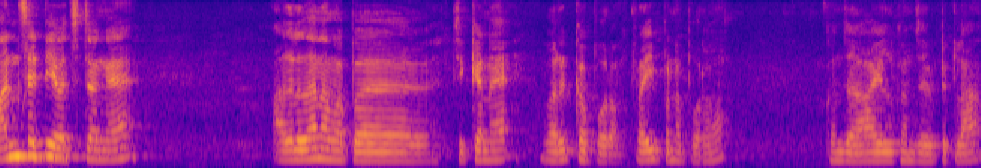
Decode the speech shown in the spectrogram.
மண் சட்டியை வச்சுட்டோங்க. அதில் தான் நம்ம இப்போ சிக்கனை வறுக்க போகிறோம் ஃப்ரை பண்ண போகிறோம் கொஞ்சம் ஆயில் கொஞ்சம் விட்டுக்கலாம்.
